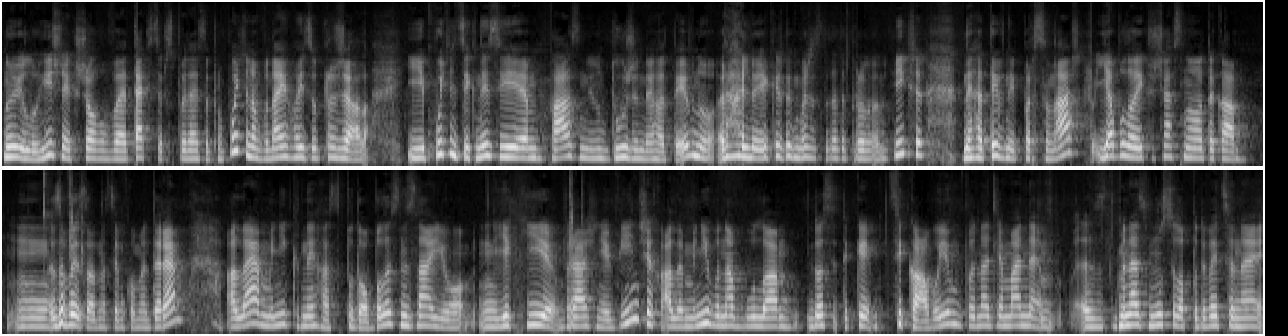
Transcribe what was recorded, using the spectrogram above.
Ну і логічно, якщо в тексті розповідається про Путіна, вона його і зображала. І Путін цій книзі вказаний ну, дуже негативно. Реально, як я так можна сказати про нонфікшн, негативний персонаж. Я була, якщо чесно, така зависла над цим коментарем, але мені книга сподобалась. Не знаю, які враження в інших, але мені вона була досить таки цікавою. Вона для мене мене змусила подивитися на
